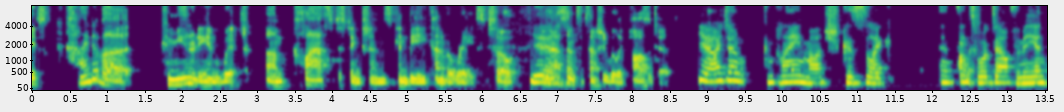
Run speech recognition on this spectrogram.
it's kind of a community in which um, class distinctions can be kind of erased. So in that sense, it's actually really positive. Yeah, I don't complain much because like and things worked out for me. And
